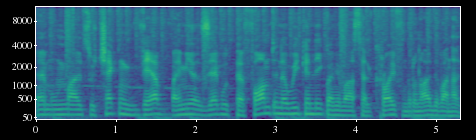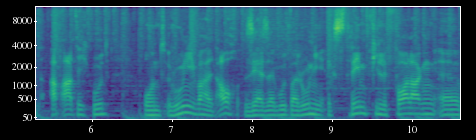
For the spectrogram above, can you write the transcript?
ähm, um mal zu checken, wer bei mir sehr gut performt in der Weekend League. Bei mir war es halt Cruyff und Ronaldo waren halt abartig gut. Und Rooney war halt auch sehr, sehr gut, weil Rooney extrem viele Vorlagen, äh,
